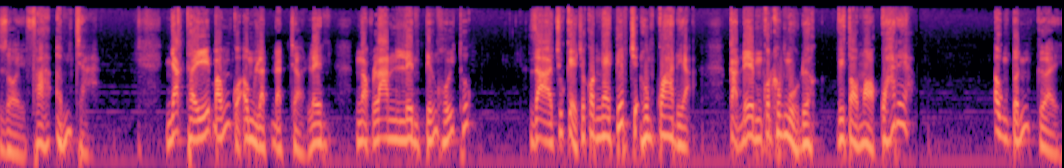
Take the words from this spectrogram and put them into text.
rồi pha ấm trà. Nhắc thấy bóng của ông lật đật trở lên, Ngọc Lan lên tiếng hối thúc. "Dạ chú kể cho con nghe tiếp chuyện hôm qua đi ạ. Cả đêm con không ngủ được vì tò mò quá đấy ạ." Ông Tuấn cười,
